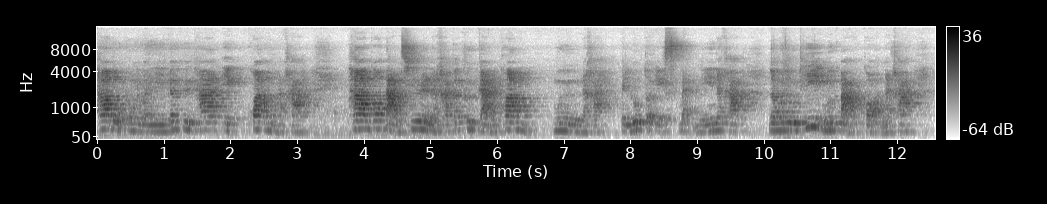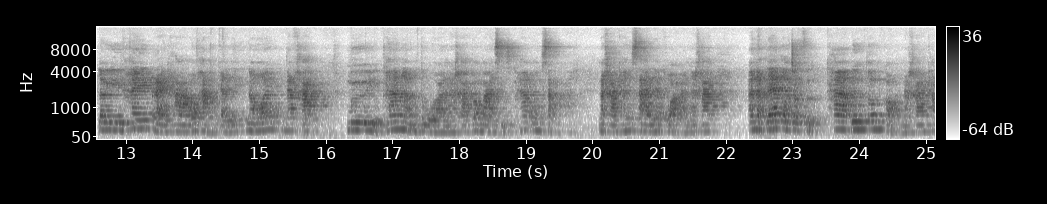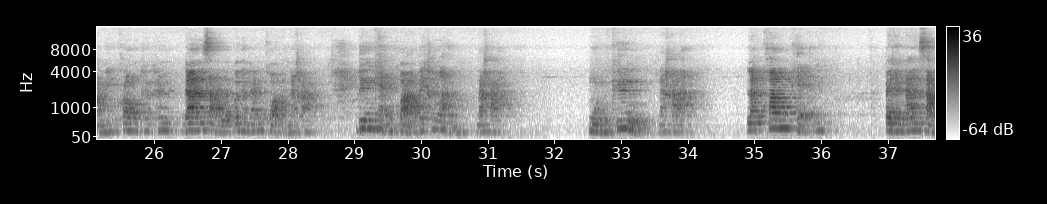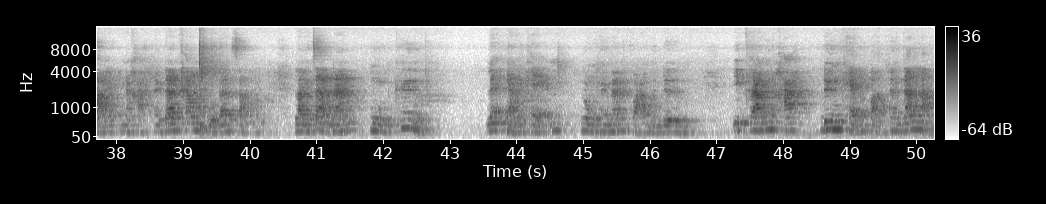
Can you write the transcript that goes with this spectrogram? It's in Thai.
ท่าโดดลงในวันนี้ก็คือท่า X คว่ำนะคะท่าก็ตามชื่อเลยนะคะก็คือการคว่ำมือนะคะ เป็นรูปตัว X แบบนี้นะคะ เรามาดูที่มือปากก่อนนะคะ เรายืนให้ปลายเท้าห่างกันเล็กน้อยนะคะ มืออยู่ข้างลำตัวนะคะ ประมาณ 45 องศานะคะ ทั้งซ้ายและขวานะคะอันดับแรกเราจะฝึกท่าเบื้องต้นก่อนนะคะทำให้คล่องทั้งด้านซ้ายแล้วก็ทางด้านขวานะคะ ดึงแขนขวาไปข้างหลังนะคะ หมุนขึ้นนะคะ แล้วคว่ำแขนไปทางด้านซ้ายนะคะ ทางด้านข้างตัวด้านซ้าย หลังจากนั้นหมุนขึ้น และหงายแขนลงทางด้านขวาเหมือนเดิม อีกครั้งนะคะ ดึงแขนขวาทางด้านหลัง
